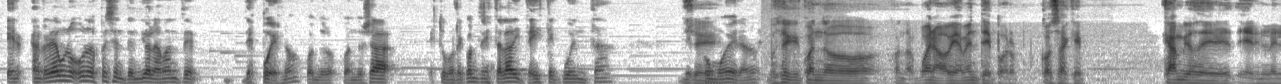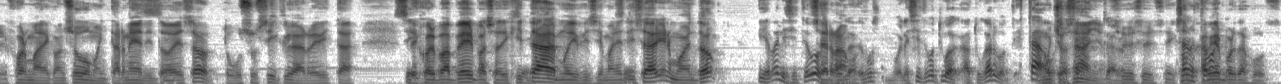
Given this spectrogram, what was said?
en, realidad uno, uno, después entendió al amante después, ¿no? Cuando, cuando ya estuvo recontra instalada y te diste cuenta de cómo era, ¿no? Vos sabés que cuando, cuando, bueno, obviamente por cosas que cambios de, la forma de consumo, internet y todo eso, tuvo su ciclo, la revista dejó el papel, pasó a digital, muy difícil monetizar y en un momento y además le hiciste vos, cerramos. le hiciste vos tú a, tu cargo, te está. Muchos años, sí, sí, sí. Ya no está Javier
